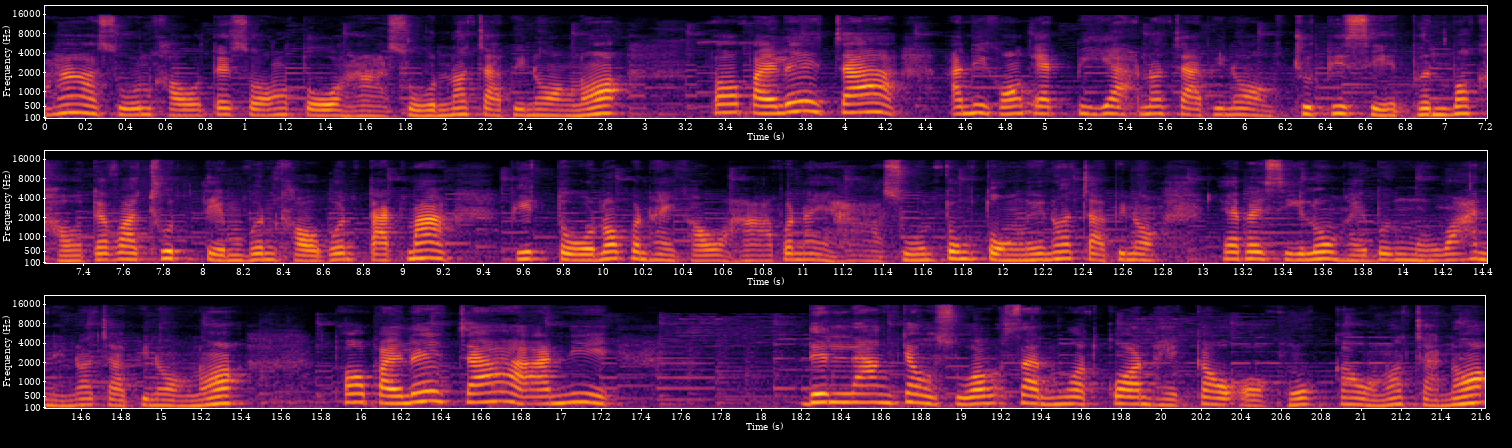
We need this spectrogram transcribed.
350เขาแต่2ตัว50เนาะจ้าพี่น้องเนาะต่อไปเลยจ้า อันนี้ของแอดปิยะเนาะจ้าพี่น้อง ชุดพิเศษเพิ่นบ่เขาแต่ว่าชุดเต็มเพิ่นเขาเพิ่นตัดมาพิดโตเนาะเพิ่นให้เขาหาเพิ่นให้50ตรงๆเลยเนาะจ้าพี่น้องอย่าไปสีลงให้เบิ่งเมื่อวานนี่เนาะจ้าพี่น้องเนาะต่อไปเลยจ้า อันนี้เด่นล่างเจ้าสัวสั่นงวดก่อนให้เก่าออกหกเก่าเนาะจ้าเนาะ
